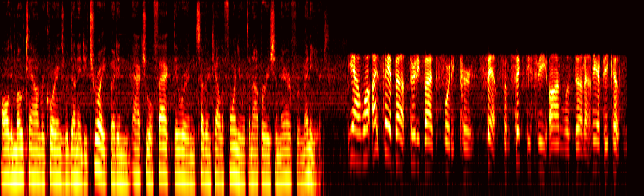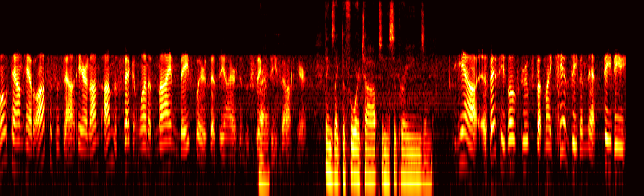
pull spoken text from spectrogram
all the Motown recordings were done in Detroit, but in actual fact, they were in Southern California with an operation there for many years. Yeah, well, I'd say about 35 to 40 percent from 63 on was done out here because Motown had offices out here, and I'm I'm the second one of nine bass players that they hired in the Right. 60s out here. Things like the Four Tops and the Supremes, and Yeah, especially those groups. But my kids even met Stevie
